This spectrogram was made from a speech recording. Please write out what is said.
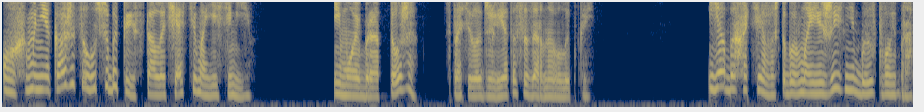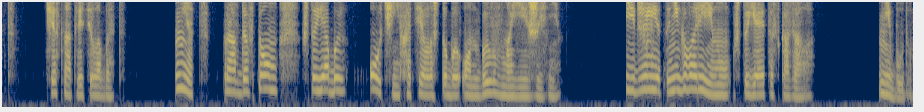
Ох, мне кажется, лучше бы ты стала частью моей семьи. И мой брат тоже? спросила Джульетта с озорной улыбкой. Я бы хотела, чтобы в моей жизни был твой брат, честно ответила Бет. Нет, правда в том, что я бы очень хотела, чтобы он был в моей жизни. И Джульетта, не говори ему, что я это сказала. Не буду.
